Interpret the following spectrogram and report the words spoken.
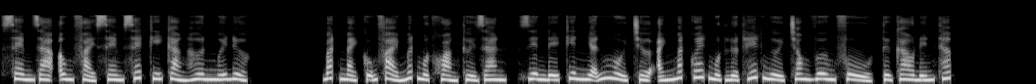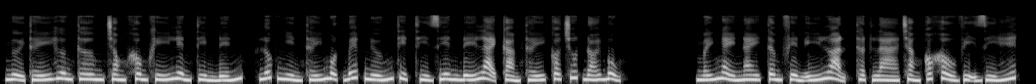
xem ra ông phải xem xét kỹ càng hơn mới được. Bắt mạch cũng phải mất một khoảng thời gian, diên đế kiên nhẫn ngồi chờ ánh mắt quét một lượt hết người trong vương phủ, từ cao đến thấp. Người thấy hương thơm trong không khí liền tìm đến, lúc nhìn thấy một bếp nướng thịt thì diên đế lại cảm thấy có chút đói bụng. Mấy ngày nay tâm phiền ý loạn thật là chẳng có khẩu vị gì hết.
